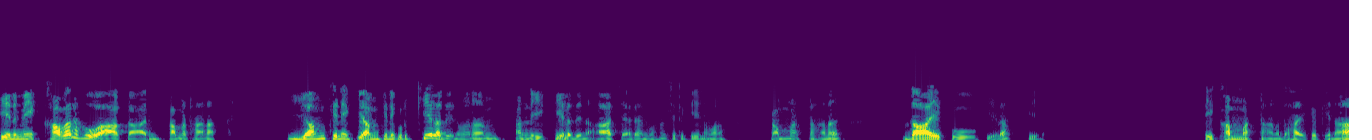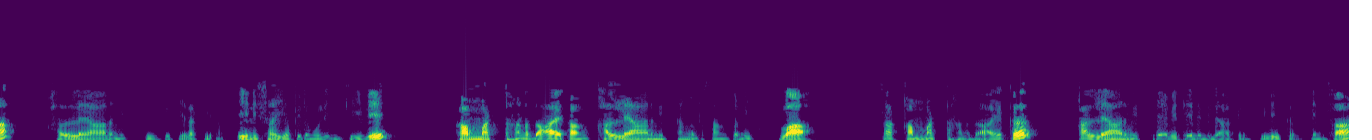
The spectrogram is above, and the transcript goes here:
කියන මේ කවර හෝ ආකාරයෙන් කමඨහනක් යම් කෙනෙක් යම් කෙනෙකුට කියලා දෙනවා නම් අන්න ඒ කියලා දෙන ආචාර්යයන් වහන්සේට කියනවා කම්මට්ටහන දායකෝ කියලා කියනවා. ඒ කම්මට්ටහන දායක කෙනා කල්යාණ මිත්‍රයෙක් කියලා කියනවා. ඒ නිසායි අපිට මුලින් කීවේ කම්මට්ටහන දායකං කල්යාණ මිත්තං උපසංකමිත්වා. සා කම්මට්ටහන දායක කල්යාණ මිත්‍රයා වෙත එළඹිලා කියලා කිව්වේ ඒක. ඒ නිසා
